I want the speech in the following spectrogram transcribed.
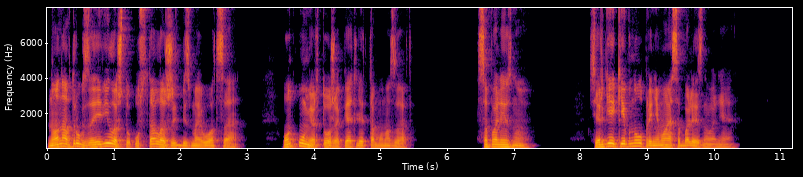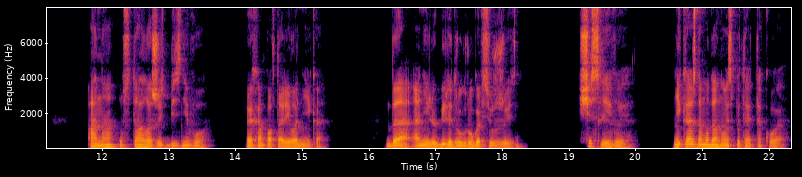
Но она вдруг заявила, что устала жить без моего отца. Он умер тоже пять лет тому назад. Соболезную. Сергей кивнул, принимая соболезнования. Она устала жить без него. Эхом повторила Ника. Да, они любили друг друга всю жизнь. Счастливые. Не каждому дано испытать такое.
